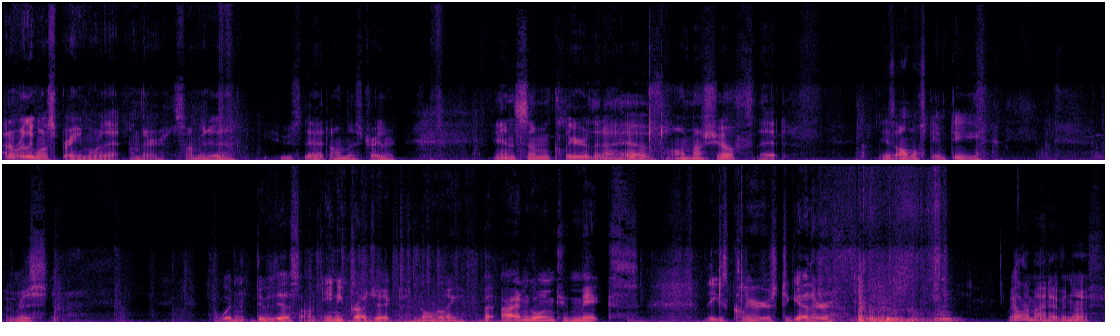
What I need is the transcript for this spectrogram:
I don't really want to spray any more of that on there. So I'm going to use that on this trailer. And some clear that I have on my shelf that is almost empty. I'm just, I wouldn't do this on any project normally, but I'm going to mix these clears together. Well, I might have enough.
